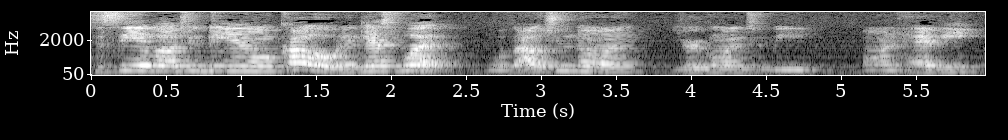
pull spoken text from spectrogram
to see about you being on code. And guess what? Without you knowing, you're going to be on heavy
